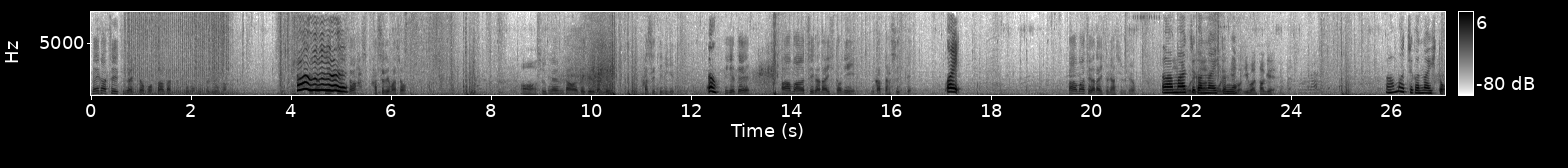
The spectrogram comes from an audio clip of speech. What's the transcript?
た目がついてない人はボスアタックとも見とりようかあうううう目がついてる人は走りましょああそういうこと南さんはできるだけ走って逃げるうん逃げてアーマー値がない人に向かって走って。おい。アーマー値がない人に走るんだよ。あーマーチがない人ね。今タゲあーマーチがない人。うん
